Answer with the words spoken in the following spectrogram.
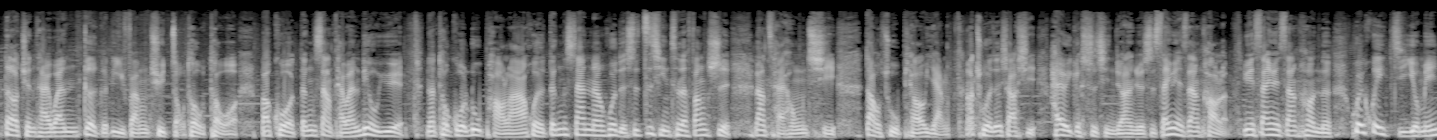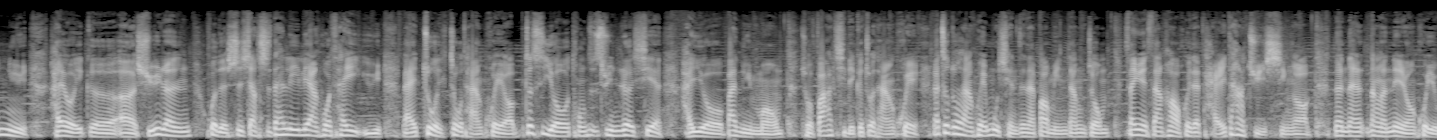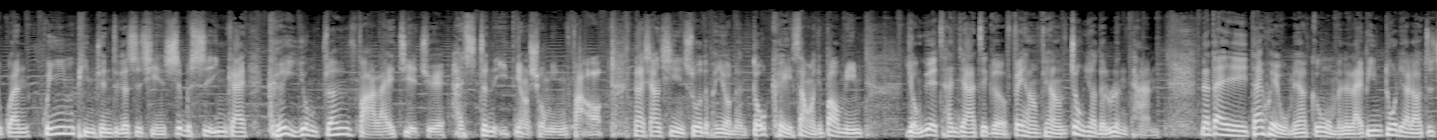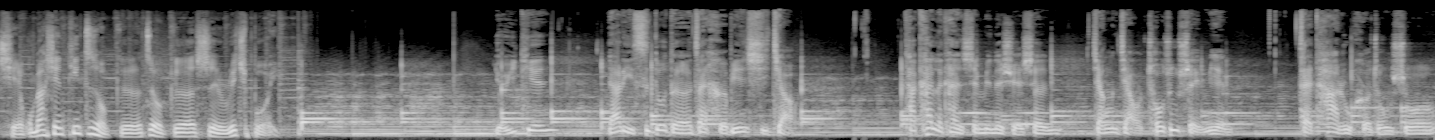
到全台湾各个地方去走透透哦，包括登上台湾六月，那透过路跑啦，或者登山呐，或者是自行车的方式，让彩虹旗到处飘扬。那除了这个消息，还有一个事情，当然就是三月三号了，因为三月三号呢，会汇集有美女，还有一个呃徐仁，或者是像时代力量或蔡依瑜来做座谈会哦。这是由同志咨询热线还有伴侣盟所发起的一个座谈会。那这座谈会目前正在报名当中，三月三号会在台大举行哦。那那当然内容会有关婚姻平权这个事情是不是应该可以用专法来解决，还是真的一定要修民法哦？那相信所有的朋友们都可以上网去报名，踊跃参加这个非常非常重要的论坛。那在待会我们要跟我们的来宾多聊聊之前，我们要先听这首歌。这首歌是 Rich Boy。有一天，亚里斯多德在河边洗脚，他看了看身边的学生，将脚抽出水面，再踏入河中说。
